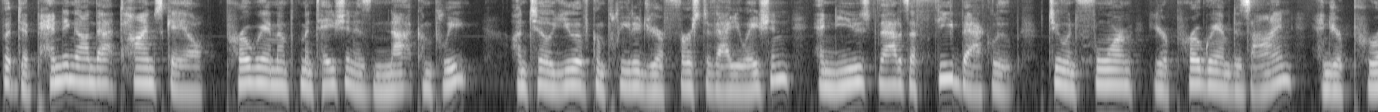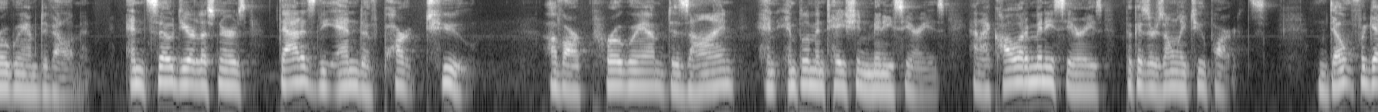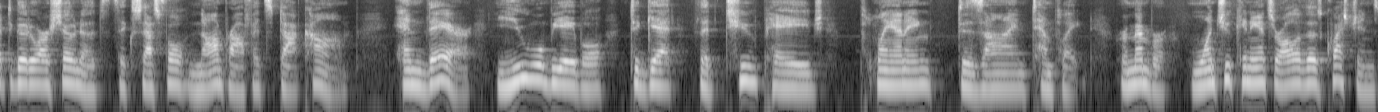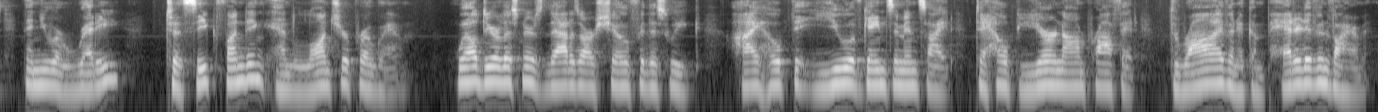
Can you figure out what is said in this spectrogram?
But depending on that time scale, program implementation is not complete until you have completed your first evaluation and used that as a feedback loop to inform your program design and your program development. And so, dear listeners, that is the end of part two of our program design and implementation mini series. And I call it a mini series because there's only two parts. don't forget to go to our show notes at successfulnonprofits.com. And there you will be able to get the two page planning design template. Remember, once you can answer all of those questions, then you are ready to seek funding and launch your program. Well, dear listeners, that is our show for this week. I hope that you have gained some insight to help your nonprofit thrive in a competitive environment.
